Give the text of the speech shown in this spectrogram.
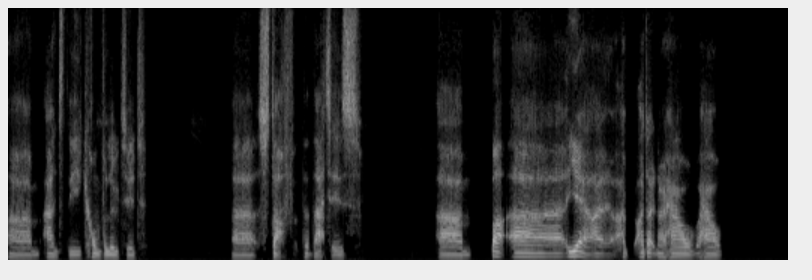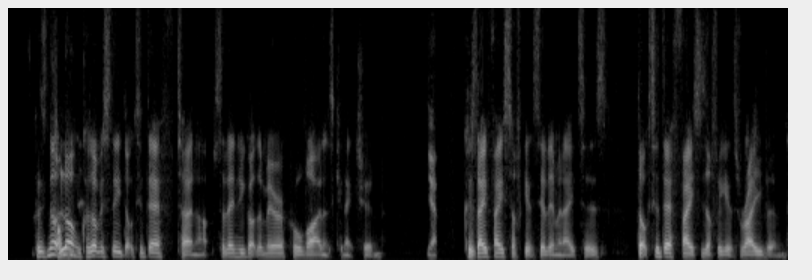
um, and the convoluted uh, stuff that that is. Um, but uh, yeah, I, I, I don't know how how Because it's not Common. long. Because obviously Doctor Death turn up, so then you've got the Miracle Violence connection. Yeah, Because they face off against the Eliminators. Doctor Death faces off against Raven.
